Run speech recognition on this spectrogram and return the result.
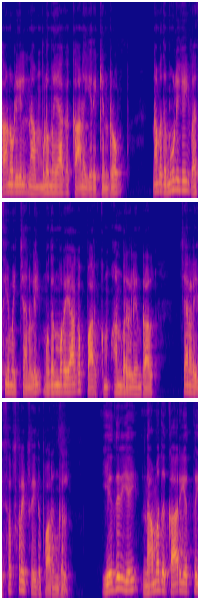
காணொளியில் நாம் முழுமையாக காண இருக்கின்றோம். நமது மூலிகை வசியமை சேனலை முதன்முறையாக பார்க்கும் அன்பர்கள் என்றால் சேனலை சப்ஸ்கிரைப் செய்து பாருங்கள். எதிரியை நமது காரியத்தை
